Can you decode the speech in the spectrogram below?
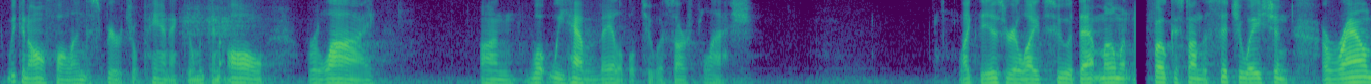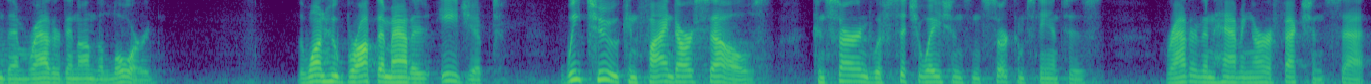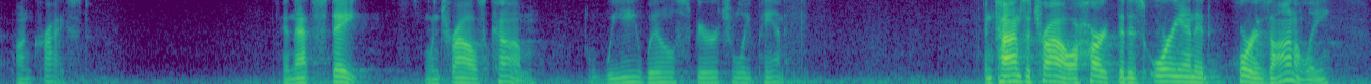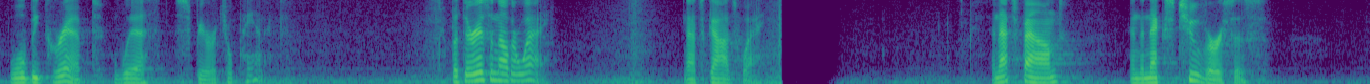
We can all fall into spiritual panic and we can all rely on what we have available to us, our flesh. Like the Israelites, who at that moment focused on the situation around them rather than on the Lord the one who brought them out of Egypt, we too can find ourselves concerned with situations and circumstances rather than having our affections set on Christ. In that state, when trials come, we will spiritually panic. In times of trial, a heart that is oriented horizontally will be gripped with spiritual panic. But there is another way. That's God's way. And that's found in the next two verses.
